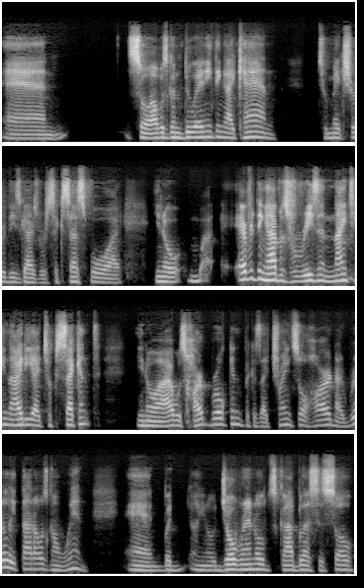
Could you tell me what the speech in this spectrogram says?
And so I was going to do anything I can to make sure these guys were successful. I, you know, everything happens for a reason. In 1990, I took second. You know, I was heartbroken because I trained so hard and I really thought I was going to win. And, but, uh, you know, Joe Reynolds, God bless his soul,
